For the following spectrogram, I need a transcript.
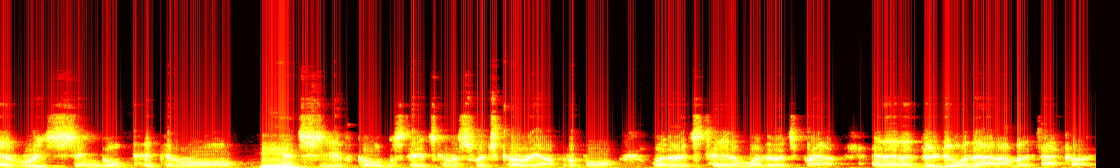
every single pick and roll Mhm. and see if Golden State's going to switch Curry onto the ball, whether it's Tatum, whether it's Brown. And then if they're doing that, I'm going to attack Curry.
